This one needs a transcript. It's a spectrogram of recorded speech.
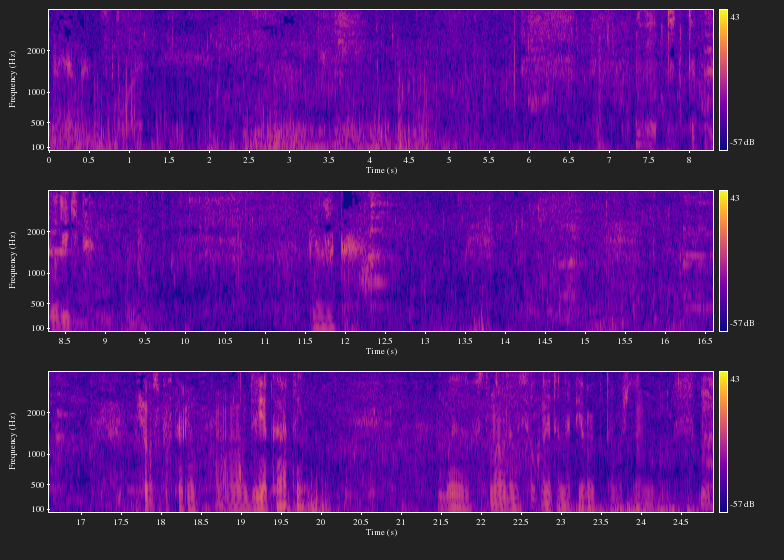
наверное, бывает. Ну и вот так вот выглядит пляжик. Еще раз повторю, э, две карты. Мы останавливаемся вот на этой, на первой, потому что ну,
